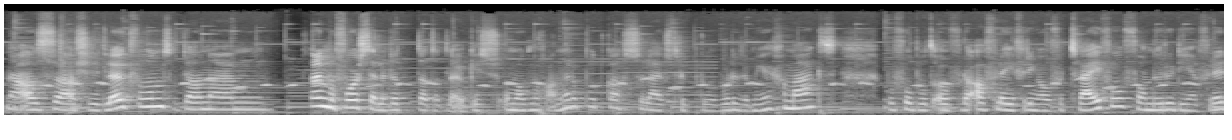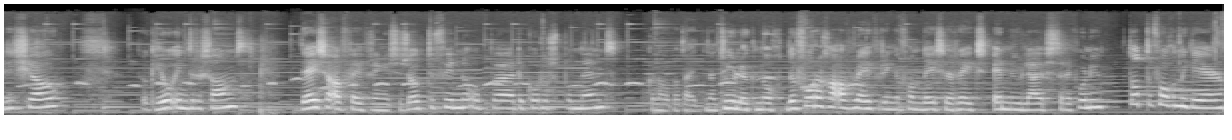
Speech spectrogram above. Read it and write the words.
Nou, als, eh, als je dit leuk vond, dan ehm, kan ik me voorstellen dat, dat het leuk is om ook nog andere podcasts te luisteren. Ik bedoel, worden er meer gemaakt. Bijvoorbeeld over de aflevering over twijfel van de Rudy en Freddy Show. Dat is ook heel interessant. Deze aflevering is dus ook te vinden op eh, de correspondent. Je kan ook altijd natuurlijk nog de vorige afleveringen van deze reeks en nu luisteren. Voor nu, tot de volgende keer.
